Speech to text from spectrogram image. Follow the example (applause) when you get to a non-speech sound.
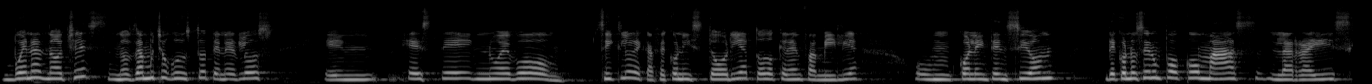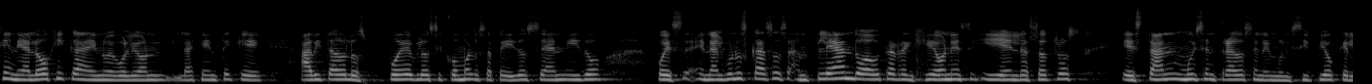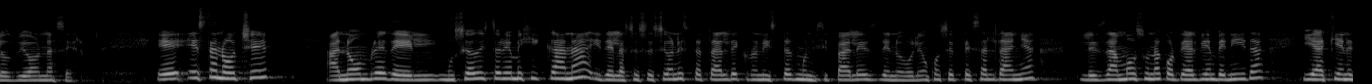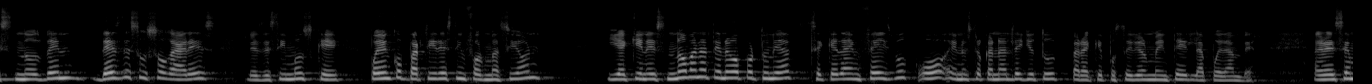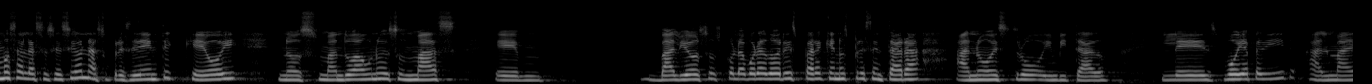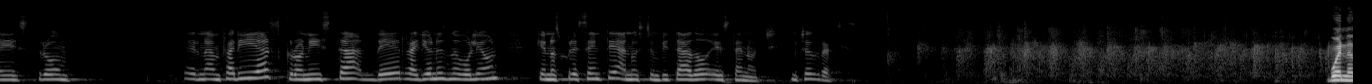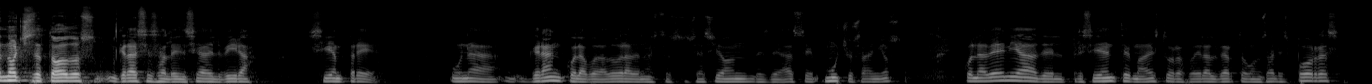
Buenas noches, nos da mucho gusto tenerlos en este nuevo ciclo de Café con Historia, todo queda en familia, um, con la intención de conocer un poco más la raíz genealógica en Nuevo León, la gente que ha habitado los pueblos y cómo los apellidos se han ido, pues en algunos casos ampliando a otras regiones y en los otros están muy centrados en el municipio que los vio nacer. Eh, esta noche, a nombre del Museo de Historia Mexicana y de la Asociación Estatal de Cronistas Municipales de Nuevo León, José P. Saldaña, les damos una cordial bienvenida y a quienes nos ven desde sus hogares, les decimos que pueden compartir esta información y a quienes no van a tener oportunidad, se queda en Facebook o en nuestro canal de YouTube para que posteriormente la puedan ver. Agradecemos a la asociación, a su presidente, que hoy nos mandó a uno de sus más em, valiosos colaboradores para que nos presentara a nuestro invitado. Les voy a pedir al maestro Hernán Farías, cronista de Rayones Nuevo León, que nos presente a nuestro invitado esta noche. Muchas gracias. Buenas noches a todos. Gracias a la licenciada Elvira, siempre una gran colaboradora de nuestra asociación desde hace muchos años. Con la venia del presidente maestro Rafael Alberto González Porras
